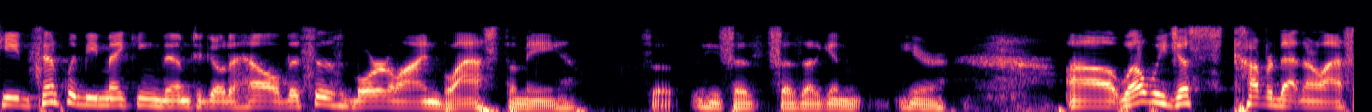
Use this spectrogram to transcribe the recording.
he'd simply be making them to go to hell. This is borderline blasphemy. So he says says that again here. Uh, well, we just covered that in our last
